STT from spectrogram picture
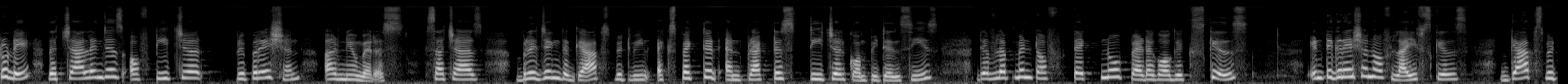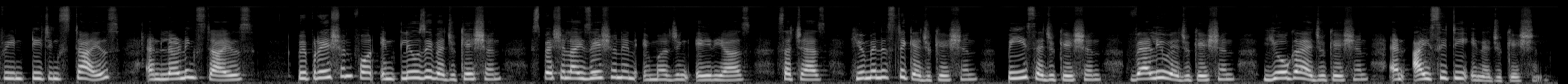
Today, the challenges of teacher preparation are numerous such as bridging the gaps between expected and practiced teacher competencies, development of techno-pedagogic skills, integration of life skills, gaps between teaching styles and learning styles, preparation for inclusive education, specialization in emerging areas such as humanistic education, peace education, value education, yoga education and ICT in education.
